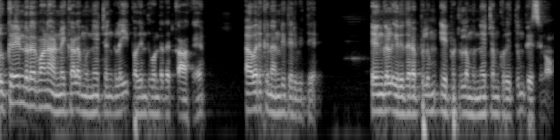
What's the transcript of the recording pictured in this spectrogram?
உக்ரைன் தொடர்பான அண்மைக்கால முன்னேற்றங்களை பகிர்ந்து கொண்டதற்காக அவருக்கு நன்றி தெரிவித்தேன் எங்கள் இருதரப்பிலும் ஏற்பட்டுள்ள முன்னேற்றம் குறித்தும் பேசினோம்.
